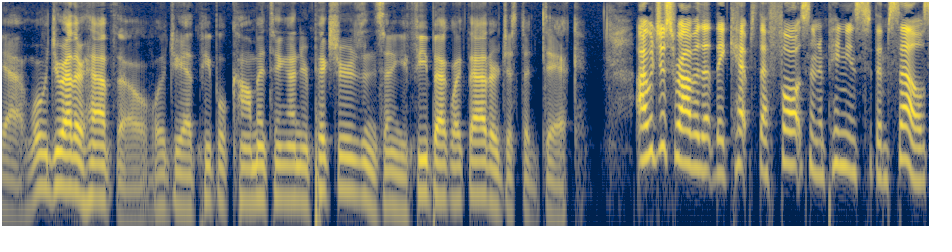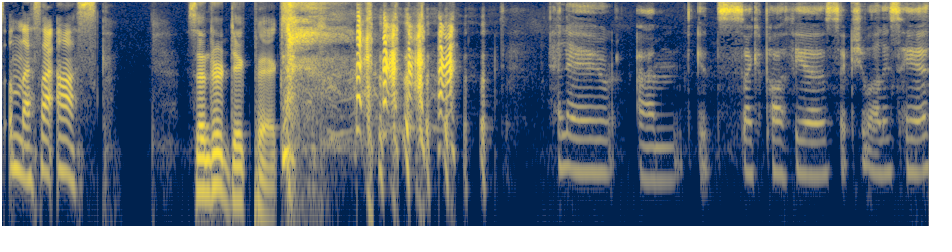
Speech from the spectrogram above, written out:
Yeah. What would you rather have though? Would you have people commenting on your pictures and sending you feedback like that, or just a dick? I would just rather that they kept their thoughts and opinions to themselves unless I ask. Send her dick pics. Hello, um, it's Psychopathia Sexualis here.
